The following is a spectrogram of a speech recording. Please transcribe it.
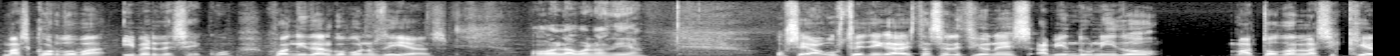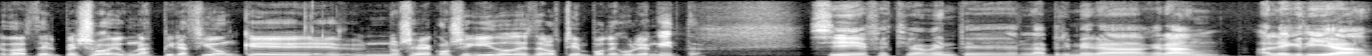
Más Córdoba y Verde Seco. Juan Hidalgo, buenos días. Hola, buenos días. O sea, usted llega a estas elecciones habiendo unido a todas las izquierdas del PSOE, una aspiración que no se había conseguido desde los tiempos de Julián Guita. Sí, efectivamente, la primera gran alegría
